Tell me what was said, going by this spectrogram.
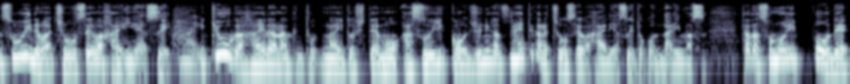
そういう意味では調整は入りやすい。はい、今日が入らなくないとしても、明日以降、12月に入ってから調整は入りやすいところになります。ただその一方で、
